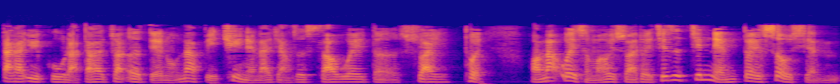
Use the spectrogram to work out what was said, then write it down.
大概预估了大概赚二点五，那比去年来讲是稍微的衰退。好，那为什么会衰退？其实今年对寿险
